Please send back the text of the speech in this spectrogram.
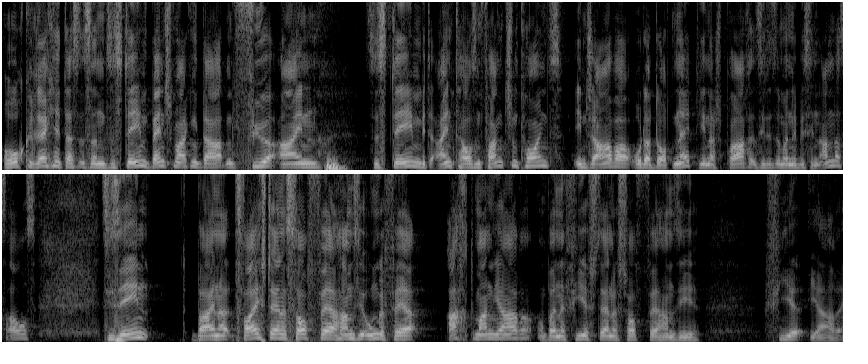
hochgerechnet, das ist ein System, Benchmarking-Daten für ein System mit 1000 Function Points in Java oder .NET. Je nach Sprache sieht es immer ein bisschen anders aus. Sie sehen, bei einer 2-Sterne-Software haben Sie ungefähr 8 Mannjahre und bei einer 4-Sterne-Software haben Sie 4 Jahre,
